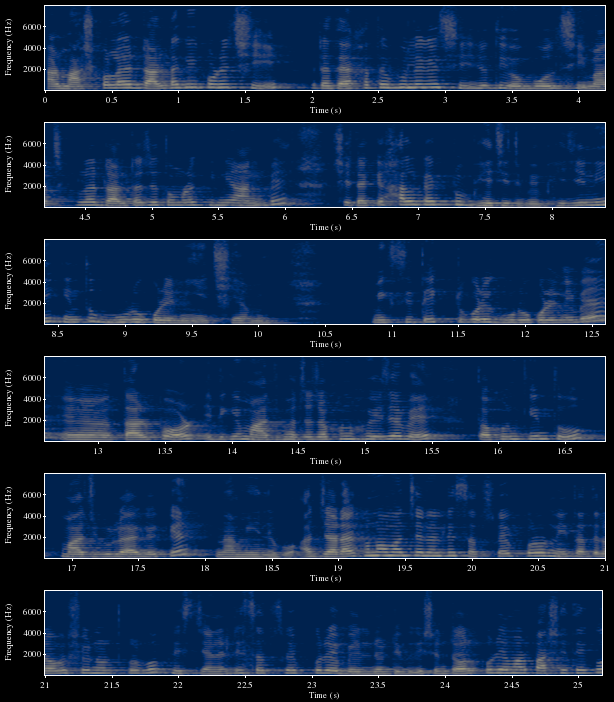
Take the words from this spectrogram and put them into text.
আর মাসকলাইয়ের ডালটা কী করেছি, এটা দেখাতে ভুলে গেছি, যদিও বলছি মাছকলাইয়ের ডালটা যে তোমরা কিনে আনবে, সেটাকে হালকা একটু ভেজে দেবে। ভেজে নিয়ে কিন্তু গুঁড়ো করে নিয়েছি আমি। মিক্সিতে একটু করে গুঁড়ো করে নেবে তারপর এদিকে মাছ ভাজা যখন হয়ে যাবে, তখন কিন্তু মাছগুলো একে নামিয়ে নেব। আর যারা এখনও আমার চ্যানেলটি সাবস্ক্রাইব করোনি, তাদের অবশ্যই অনুরোধ করব প্লিজ চ্যানেলটি সাবস্ক্রাইব করে বেল নোটিফিকেশানটা অল করে আমার পাশে থেকো।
